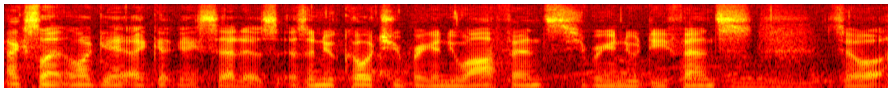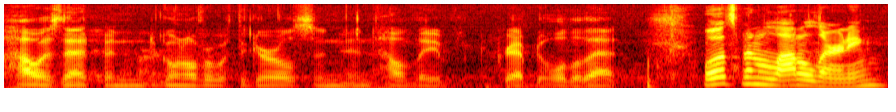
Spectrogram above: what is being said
Excellent. Like, I said, as, as a new coach, you bring a new offense, you bring a new defense. So, how has that been going over with the girls and, and how they've grabbed a hold of that? Well, it's been a lot of learning.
